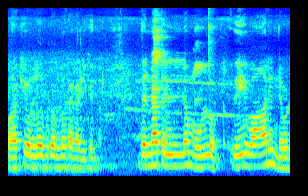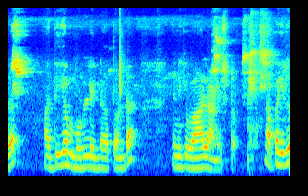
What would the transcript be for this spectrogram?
ബാക്കിയുള്ള ഇവിടെ ഉള്ളവരെ കഴിക്കുന്നത്. ഇതിനകത്തെല്ലാം മുള്ളുണ്ട്. ഈ വാലിന്റെ അവിടെ അധികം മുള്ളില്ലാത്തതുകൊണ്ട് എനിക്ക് വാലാണ് ഇഷ്ടം. അപ്പോൾ ഇത്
